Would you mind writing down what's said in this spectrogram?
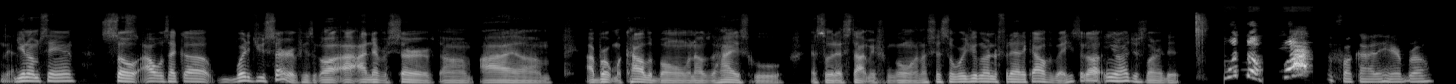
You know what I'm saying? So I was like, uh, where did you serve? He's like, Oh, I, I never served. Um, I um I broke my collarbone when I was in high school, and so that stopped me from going. I said, So where'd you learn the phonetic alphabet? He's like, Oh, you know, I just learned it. What the fuck? The fuck out of here, bro.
